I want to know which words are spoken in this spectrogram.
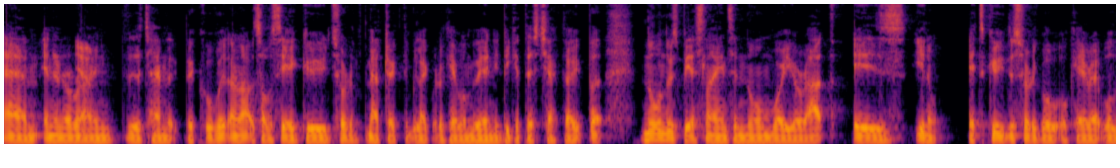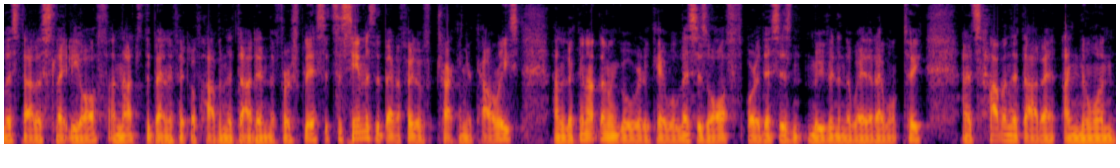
um, in and around yeah. the time that the COVID. And that was obviously a good sort of metric to be like, okay, well, maybe I need to get this checked out. But knowing those baselines and knowing where you're at is, you know, it's good to sort of go, okay, right, well, this data is slightly off. And that's the benefit of having the data in the first place. It's the same as the benefit of tracking your calories and looking at them and go, right, okay, well, this is off or this isn't moving in the way that I want to. And it's having the data and knowing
